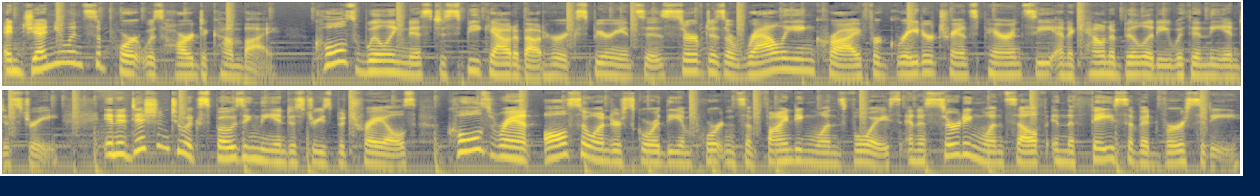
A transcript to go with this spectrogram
and genuine support was hard to come by. Cole's willingness to speak out about her experiences served as a rallying cry for greater transparency and accountability within the industry. In addition to exposing the industry's betrayals, Cole's rant also underscored the importance of finding one's voice and asserting oneself in the face of adversity.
